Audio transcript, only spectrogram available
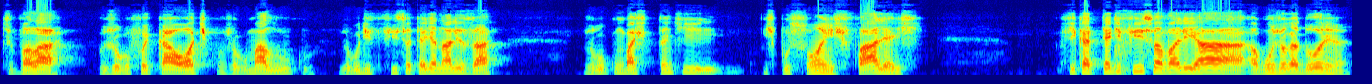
Te falar, o jogo foi caótico, um jogo maluco, jogo difícil até de analisar. Jogo com bastante expulsões, falhas. Fica até difícil avaliar alguns jogadores, né?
